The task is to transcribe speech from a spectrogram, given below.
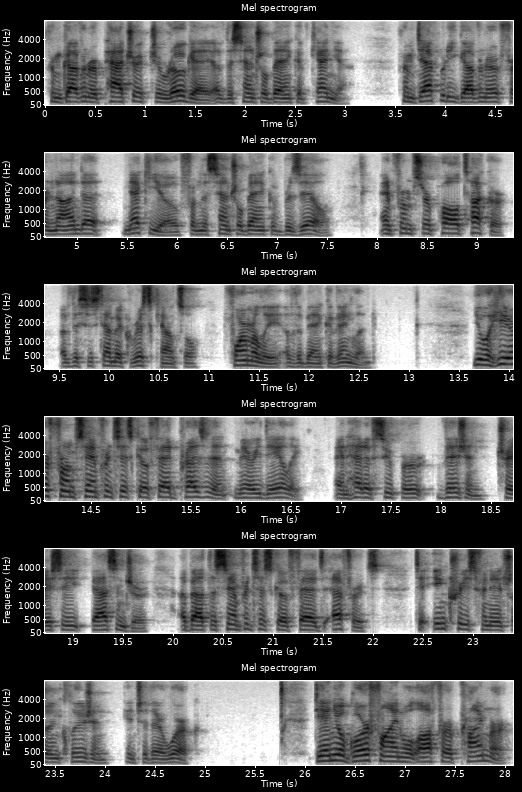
from Governor Patrick Njoroge of the Central Bank of Kenya, from Deputy Governor Fernanda Nechio from the Central Bank of Brazil, and from Sir Paul Tucker of the Systemic Risk Council, formerly of the Bank of England. You will hear from San Francisco Fed President Mary Daly and Head of Supervision Tracy Basinger about the San Francisco Fed's efforts to increase financial inclusion into their work. Daniel Gorfine will offer a primer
